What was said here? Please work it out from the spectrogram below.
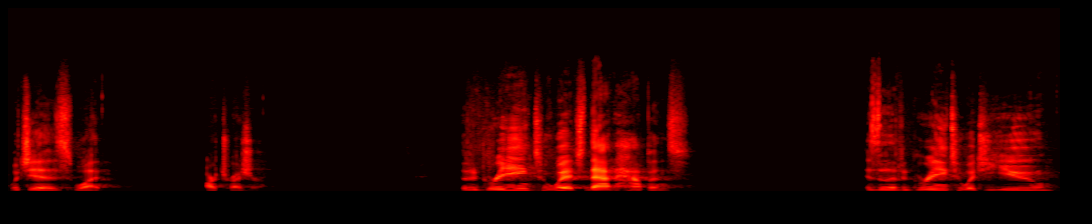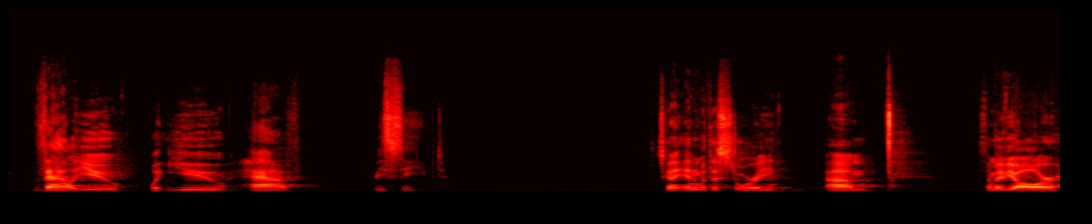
which is what? Our treasure. The degree to which that happens is the degree to which you value what you have received. It's going to end with this story. Um, some of y'all are,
